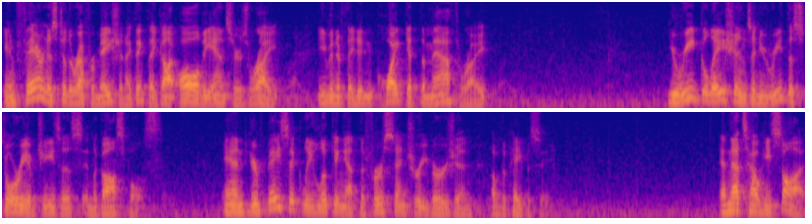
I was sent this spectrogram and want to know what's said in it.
In fairness to the Reformation, I think they got all the answers right, even if they didn't quite get the math right. You read Galatians and you read the story of Jesus in the Gospels, and you're basically looking at the first century version of the papacy. And that's how he saw it,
